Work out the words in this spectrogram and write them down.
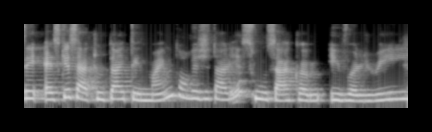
est-ce que ça a tout le temps été le même, ton végétalisme, ou ça a comme évolué?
